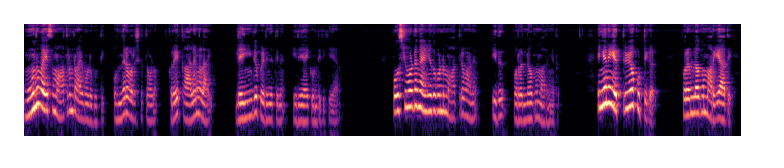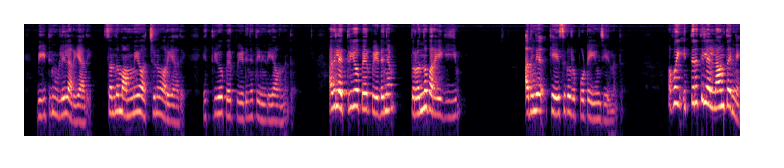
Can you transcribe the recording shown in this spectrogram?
മൂന്ന് വയസ്സ് മാത്രം പ്രായമുള്ള കുട്ടി ഒന്നര വർഷത്തോളം കുറേ കാലങ്ങളായി ലൈംഗിക പീഡനത്തിന് ഇരയായിക്കൊണ്ടിരിക്കുകയാണ്. പോസ്റ്റ്മോർട്ടം കഴിഞ്ഞതുകൊണ്ട് മാത്രമാണ് ഇത് പുറം ലോകം അറിഞ്ഞത്. ഇങ്ങനെ എത്രയോ കുട്ടികൾ പുറം ലോകം അറിയാതെ വീട്ടിനുള്ളിൽ അറിയാതെ സ്വന്തം അമ്മയോ അച്ഛനോ അറിയാതെ എത്രയോ പേർ പീഡനത്തിന് ഇരയാവുന്നുണ്ട് അതിൽ എത്രയോ പേർ പീഡനം തുറന്നു പറയുകയും അതിന്റെ കേസുകൾ റിപ്പോർട്ട് ചെയ്യുകയും ചെയ്യുന്നുണ്ട്. അപ്പോൾ ഇത്തരത്തിലെല്ലാം തന്നെ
